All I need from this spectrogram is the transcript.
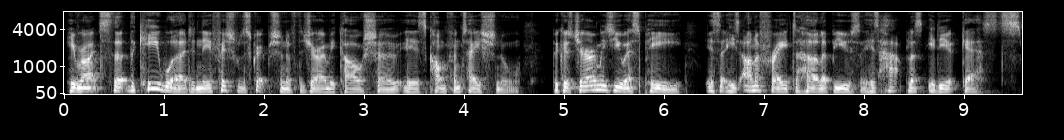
He writes that the key word in the official description of the Jeremy Kyle show is confrontational, because Jeremy's USP is that he's unafraid to hurl abuse at his hapless idiot guests.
